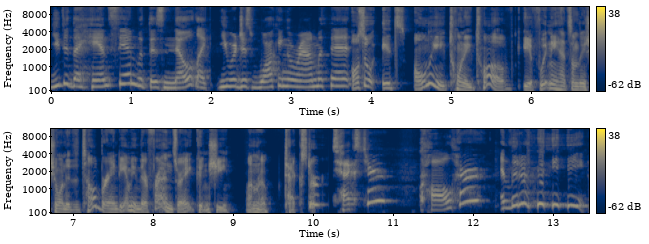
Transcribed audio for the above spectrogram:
you did the handstand with this note, like you were just walking around with it. Also, it's only 2012. If Whitney had something she wanted to tell Brandy, I mean, they're friends, right? Couldn't she, I don't know, text her? Text her? Call her? literally,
